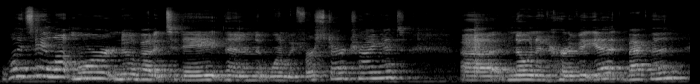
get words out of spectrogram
Well, I'd say a lot more know about it today than when we first started trying it. Uh, no one had heard of it yet back then.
